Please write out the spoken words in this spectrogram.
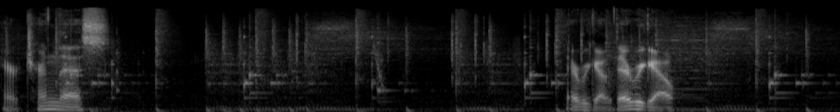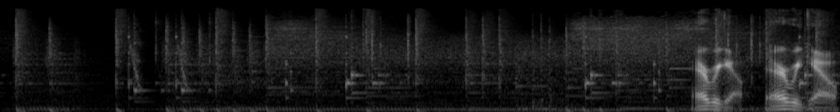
Here, turn this. There we go. There we go. There we go. There we go.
